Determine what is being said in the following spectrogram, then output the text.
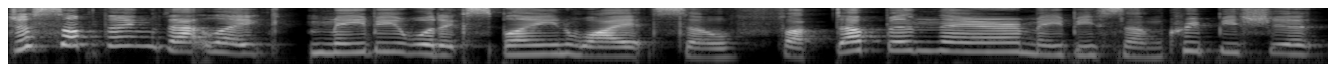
Just something that like maybe would explain why it's so fucked up in there, maybe some creepy shit.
